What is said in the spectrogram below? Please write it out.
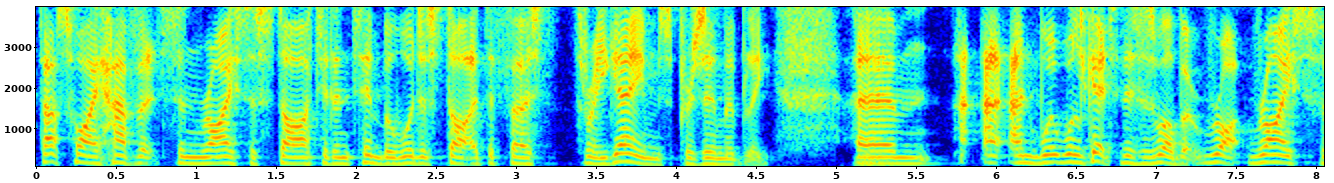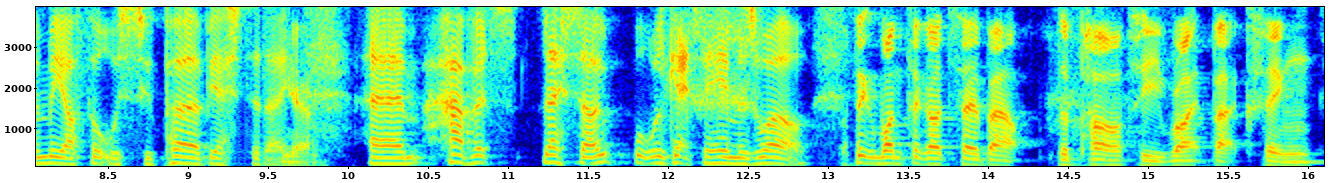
that's why Havertz and Rice have started and Timber would have started the first three games, presumably. Mm. Um, and we'll, we'll, get to this as well. But Rice, for me, I thought was superb yesterday. Yeah. Um, Havertz, less so, but we'll get to him as well. I think one thing I'd say about the Partey right back thing,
